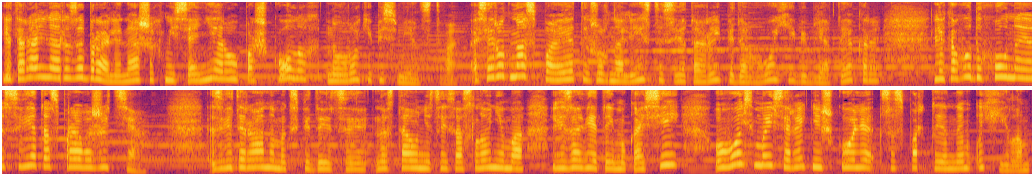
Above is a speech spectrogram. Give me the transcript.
літаральна разабралі нашых місіянераў па школах на урокі пісьменства. А сярод нас паэты, журналісты, святары, педагогі, бібліятэкары, для каго духоўная асвета справа жыцця. З ветэранам экспедыцыі настаўніцай са слоніма Лізаветай Мукасей у восьмай сярэдняй школе са спартыўным ухілам.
